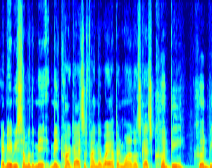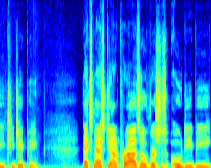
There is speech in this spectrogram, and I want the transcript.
and maybe some of the mid card guys will find their way up, and one of those guys could be could be TJP. Next match, Deonna Purrazzo versus ODB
